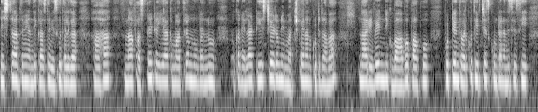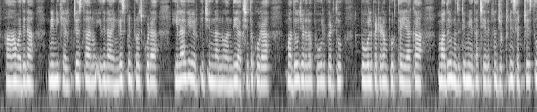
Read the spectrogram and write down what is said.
నిశ్చితార్థమే అంది కాస్త విసుగుదలగా ఆహా నా ఫస్ట్ నైట్ అయ్యాక మాత్రం నువ్వు నన్ను ఒక నెల టీస్ చేయడం నేను మర్చిపోయాను అనుకుంటున్నావా? నా రివెంజ్ నీకు బాబో పాపో పుట్టేంత వరకు తీర్చేసుకుంటాను అందిసేసి ఆ వదిన నేను నీకు హెల్ప్ చేస్తాను. ఇది నా ఎంగేజ్మెంట్ రోజు కూడా ఇలాగే ఏడ్పించింది నన్ను అంది అక్షిత కూడా. మధు జడలో పువ్వులు పెడుతూ పువ్వులు పెట్టడం పూర్తయ్యాక మధు నుదుటి మీద చేతిన జుట్టుని సెట్ చేస్తూ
